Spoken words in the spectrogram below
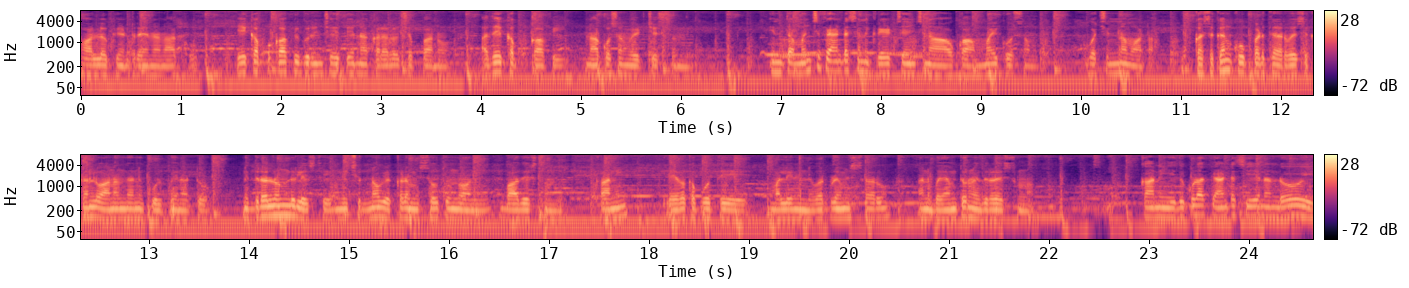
హాల్లోకి ఎంటర్ అయిన నాకు ఏ కప్పు కాఫీ గురించి అయితే నా కలలో చెప్పానో అదే కప్పు కాఫీ నా కోసం వెయిట్ చేస్తుంది. ఇంత మంచి ఫ్యాంటసీని క్రియేట్ చేయించిన ఒక అమ్మాయి కోసం ఒక చిన్న మాట. ఒక్క సెకండ్ కూపడితే అరవై సెకండ్లు ఆనందాన్ని కోల్పోయినట్టు నిద్రలో నుండి లేస్తే నీ చిరునవ్వు ఎక్కడ మిస్ అవుతుందో అని బాధేస్తుంది. కానీ లేవకపోతే మళ్ళీ నేను ఎవరు ప్రేమిస్తారు అని భయంతో నిద్రలేస్తున్నా. కానీ ఇది కూడా ఫ్యాంటసీయేనండోయ్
